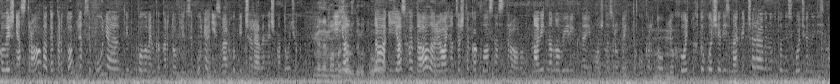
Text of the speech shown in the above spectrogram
колишня страва, де картопля, цибуля, типу половинка картоплі, цибуля і зверху підчеревини шматочок. Мене мама І я- завжди готувала. Так, і я згадала, реально, це ж така класна страва. Навіть на Новий рік неї можна зробити таку картоплю. Мгм. Хоч хто хоче, візьме під черевину, хто не схоче, не візьме.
